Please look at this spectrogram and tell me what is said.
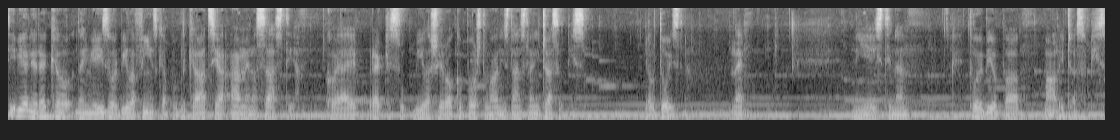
Tibijan je rekao da im je izvor bila finska publikacija Amenosastija, koja je, rekli su, bila široko poštovani znanstveni časopis. Je li to istina? Ne. Nije istina. To je bio pa mali časopis.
